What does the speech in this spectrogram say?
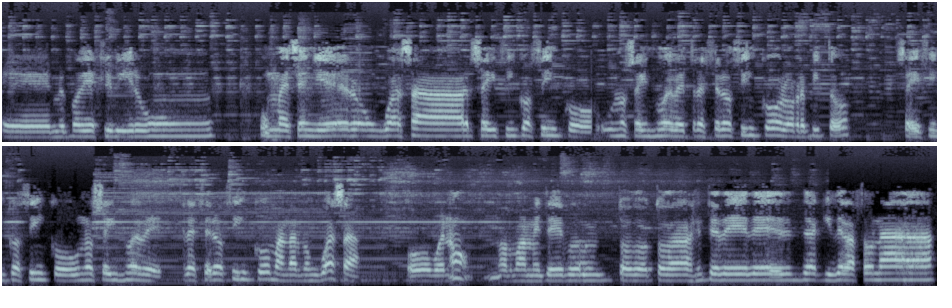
eh, me podéis escribir un, un Messenger o un WhatsApp 655-169-305, lo repito, 655-169-305, mandarme un WhatsApp. O bueno, normalmente con todo, toda la gente de, de, de aquí de la zona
